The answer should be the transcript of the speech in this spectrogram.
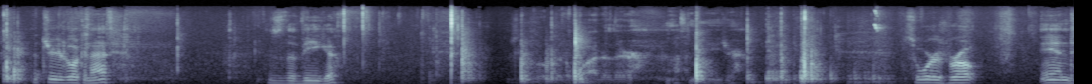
that's what you're looking at. This is the Viega. There's a little bit of water there, nothing major. So where's Ro? And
